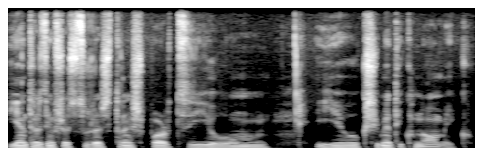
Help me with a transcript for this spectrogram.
entre as infraestruturas de transportes e o, e o crescimento económico.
